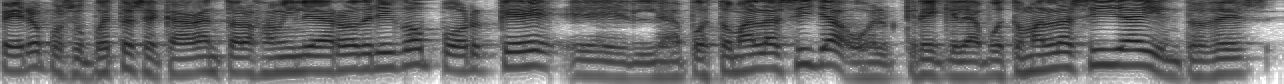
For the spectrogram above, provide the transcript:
Pero por supuesto se caga en toda la familia de Rodrigo porque eh, le ha puesto mal la silla o él cree que le ha puesto mal la silla y entonces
